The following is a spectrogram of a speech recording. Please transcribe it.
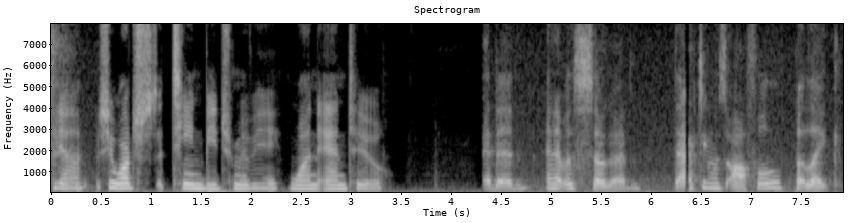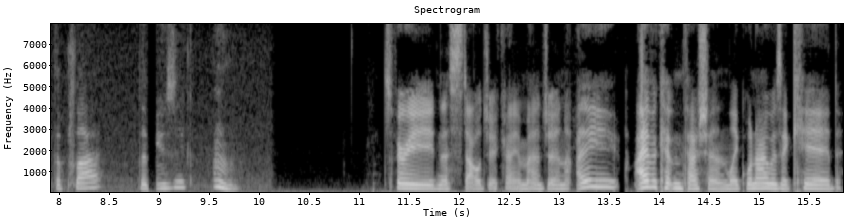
Yeah, she watched Teen Beach Movie 1 and 2. I did, and it was so good. The acting was awful, but like the plot, the music, mm, It's very nostalgic, I imagine. I I have a confession. Like when I was a kid,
